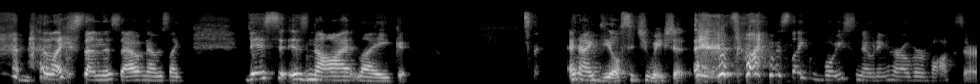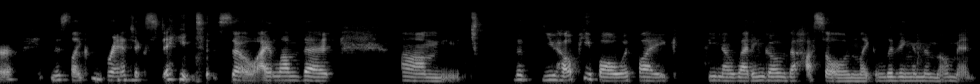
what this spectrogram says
and like send this out. And I was like, this is not like an ideal situation. so I was like voice noting her over Voxer in this like mm-hmm. frantic state. So I love that um that you help people with like, you know, letting go of the hustle and like living in the moment.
